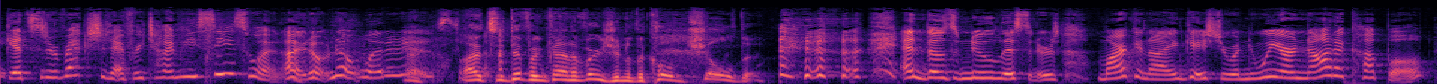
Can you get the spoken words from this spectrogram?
He gets an erection every time he sees one. I don't know what it is. Uh, it's a different kind of version of the cold shoulder. And those new listeners, Mark and I, in case you're wondering, we are not a couple,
